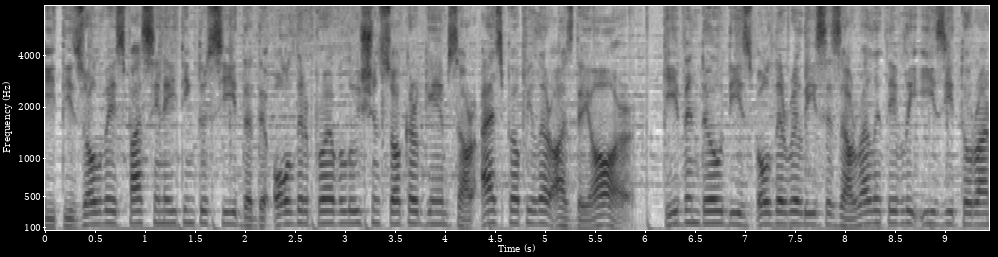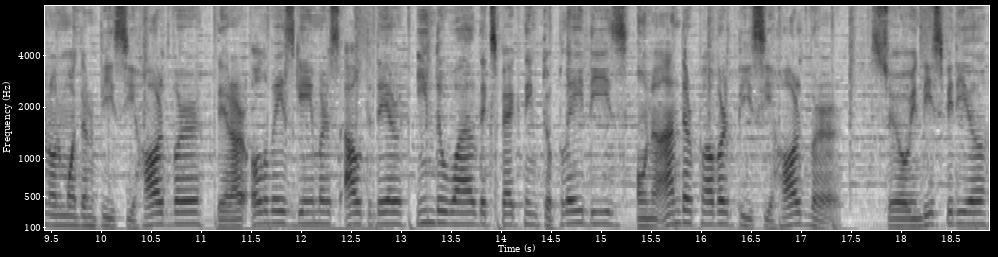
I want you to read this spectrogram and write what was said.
It is always fascinating to see that the older Pro Evolution Soccer games are as popular as they are. Even though these older releases are relatively easy to run on modern PC hardware, there are always gamers out there in the wild expecting to play these on underpowered PC hardware. So in this video,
